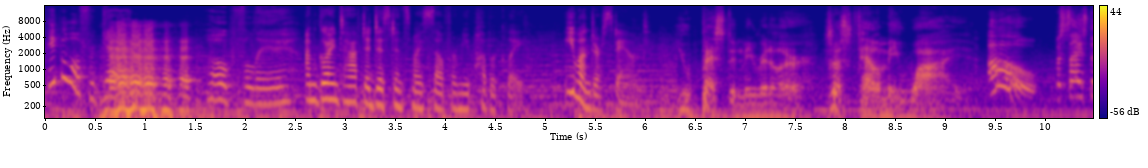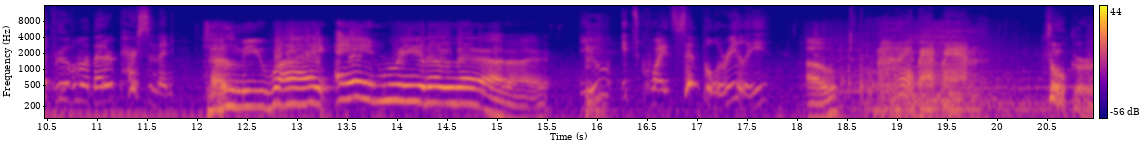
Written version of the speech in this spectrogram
People will forget. Hopefully. I'm going to have to distance myself from you publicly. You understand. You bested me, Riddler. Just tell me why. Oh, besides to prove I'm a better person than you. Tell me why ain't Riddler. I don't know. you, it's quite simple, really. Oh. Hi, Batman. Joker,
